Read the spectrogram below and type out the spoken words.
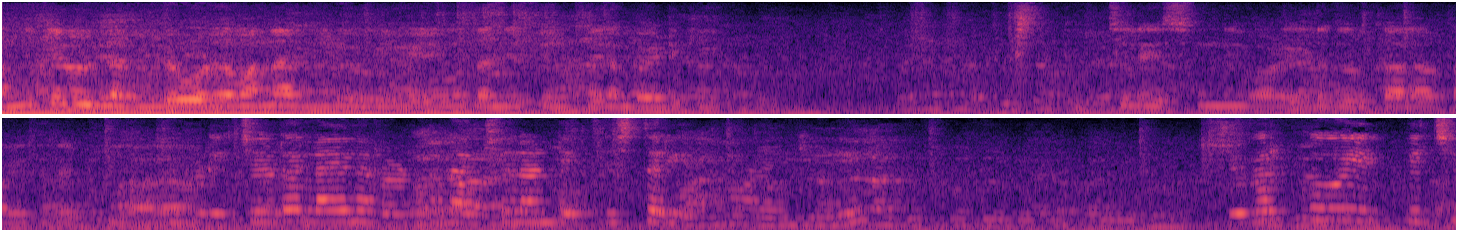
అందుకే నువ్వు ఇలా వీడియో కొడదామన్నా వీడియో ఏమవుతుందని చెప్పి వెళ్ళిపోయినాం బయటికి. పిచ్చి లేస్తుంది వాడు ఏడు దొరకాలా పైసలు ఎట్లా ఇప్పుడు ఇచ్చేటోళ్ళు ఆయన రెండు లక్షలు అంటే మనకి? చివరకు ఇప్పించి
